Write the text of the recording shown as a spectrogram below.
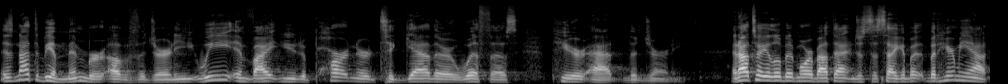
is not to be a member of the journey. We invite you to partner together with us here at the journey. And I'll tell you a little bit more about that in just a second, but, but hear me out.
